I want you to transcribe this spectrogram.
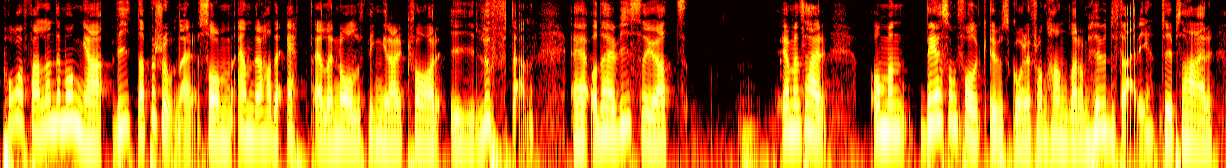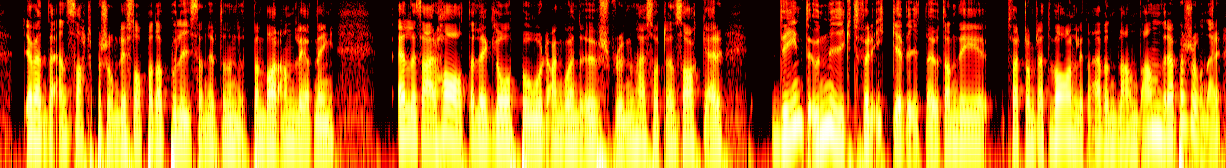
påfallande många vita personer som ändå hade ett eller noll fingrar kvar i luften. Eh, och det här visar ju att, ja men så här, om man, det som folk utgår ifrån handlar om hudfärg, typ så här, jag vet inte, en svart person blir stoppad av polisen utan en uppenbar anledning, eller så här hat eller glåpord angående ursprung, den här sortens saker. Det är inte unikt för icke-vita utan det är tvärtom rätt vanligt även bland andra personer.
